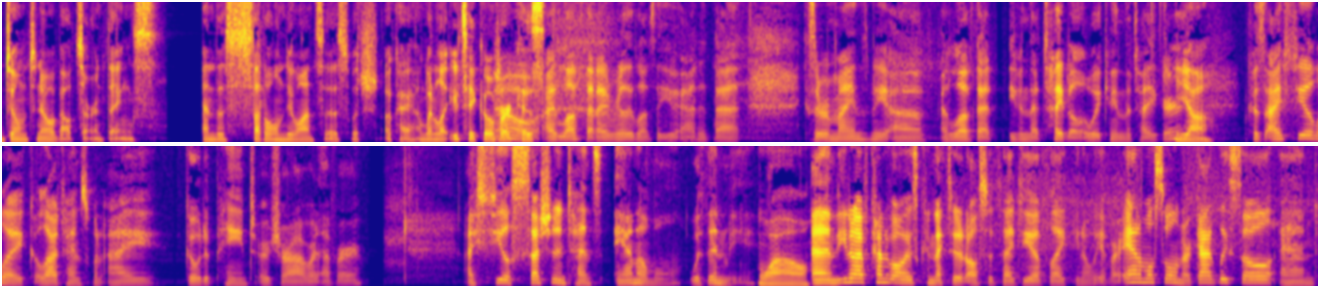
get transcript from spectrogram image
don't know about certain things and the subtle nuances, which, okay, I'm going to let you take over No, because, I love that. I really love that you added that because it reminds me of. I love that even that title, "Awakening the Tiger." yeah, because I feel like a lot of times when I go to paint or draw or whatever, I feel such an intense animal within me. wow. And, you know, I've kind of always connected it also to the idea of like, you know, we have our animal soul and our godly soul. And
